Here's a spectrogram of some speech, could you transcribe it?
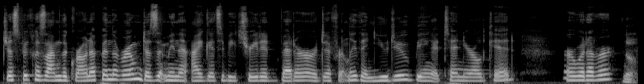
Just because I'm the grown up in the room doesn't mean that I get to be treated better or differently than you do being a 10 year old kid or whatever. No,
